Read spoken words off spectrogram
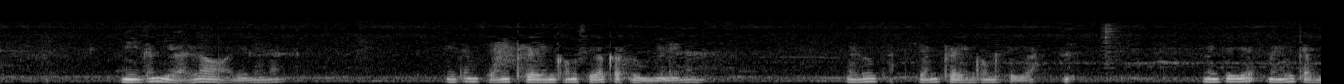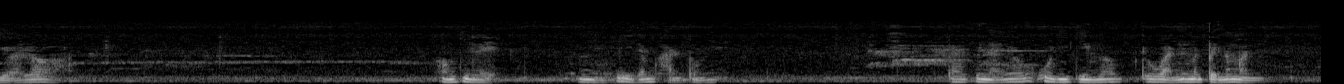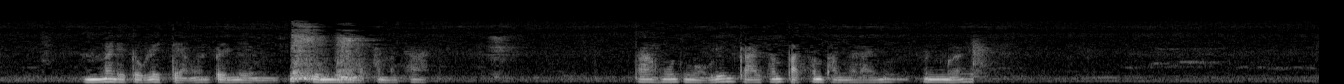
มีทั้งเหยื่อล่ออยู่ในนั้นมีทั้งเสียงเพลงของเสือกระหึ่มอยู่ในนั้นไม่รู้จักเสียงเพลงของเสือไม่ใช่ไม่รู้จักเหยื่อล่อ ของกิเลสนี่ที่สำคัญตรงนี้ ไปที่ไหนแล้วพูดจริงๆแล้วทุกวันนี้มันเป็นน้ำมันมันไม่ได้ตกเล็ดแต่มันเป็นเองเป็นเองธรรมชาติตาหูจมูกลิ้นกายสัมผัสสัมพันธ์อะไรนี่มันเหมือน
